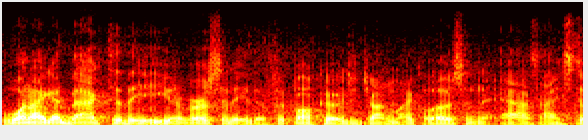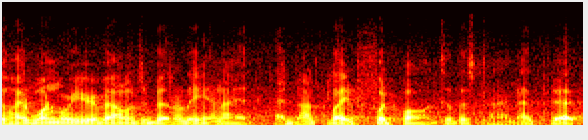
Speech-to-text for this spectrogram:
When I got back to the university, the football coach, John Michelosen, asked, I still had one more year of eligibility and I had, had not played football until this time at Pitt.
